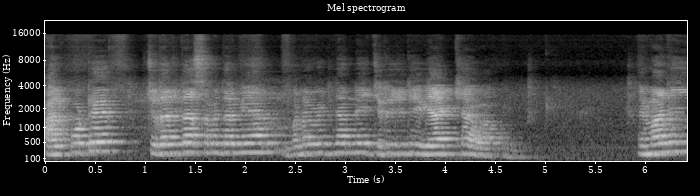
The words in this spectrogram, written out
આલ્પોર્ટે જુદા જુદા સમય દરમિયાન મનોવિજ્ઞાનની જુદી જુદી વ્યાખ્યાઓ આપી. એમાંની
